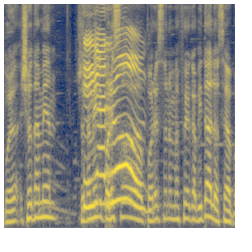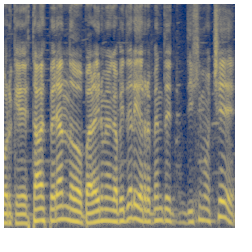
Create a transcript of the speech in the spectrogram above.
Bueno, yo también. Yo ¡Qué también por eso, por eso no me fui a Capital, o sea, porque estaba esperando para irme a Capital y de repente dijimos, che,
